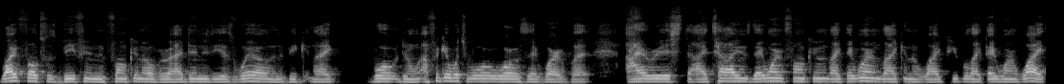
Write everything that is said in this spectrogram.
white folks was beefing and funking over identity as well the be like war doing I forget which war wars they were, but Irish, the Italians, they weren't funking like they weren't liking the white people like they weren't white.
